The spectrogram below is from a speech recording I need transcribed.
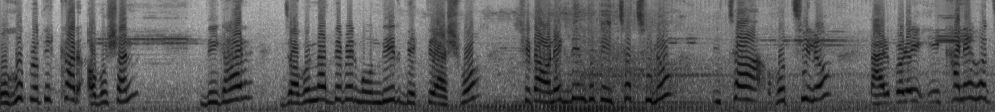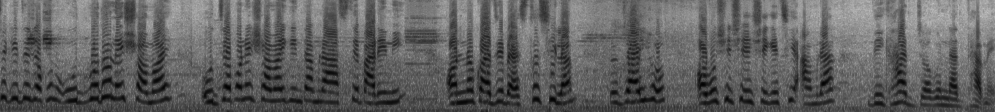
বহু প্রতীক্ষার অবসান দীঘার জগন্নাথ দেবের মন্দির দেখতে আসব। সেটা অনেক দিন থেকে ইচ্ছা ছিল, ইচ্ছা হচ্ছিল। তারপরে এখানে হচ্ছে কি যে যখন উদ্বোধনের সময়, উদযাপনের সময় কিন্তু আমরা আসতে পারিনি, অন্য কাজে ব্যস্ত ছিলাম। তো যাই হোক, অবশেষে এসে গেছি আমরা দীঘার জগন্নাথ ধামে।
